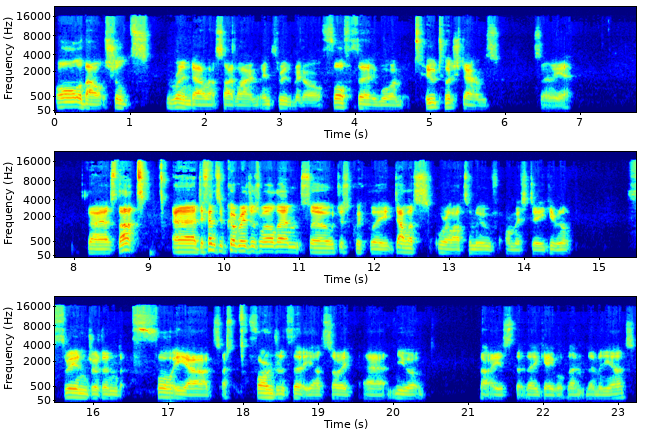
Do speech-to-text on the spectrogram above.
all about Schultz running down that sideline and through the middle, four for 31, two touchdowns. So, yeah, there's that. Uh, defensive coverage as well, then. So, just quickly, Dallas were allowed to move on this D, giving up 340 yards, uh, 430 yards, sorry. Uh, New York, that is, that they gave up them, them many yards.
